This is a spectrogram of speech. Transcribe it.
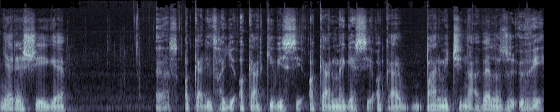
nyeressége, ez akár itt hagyja, akár kiviszi, akár megeszi, akár bármit csinál vele, az az övé.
